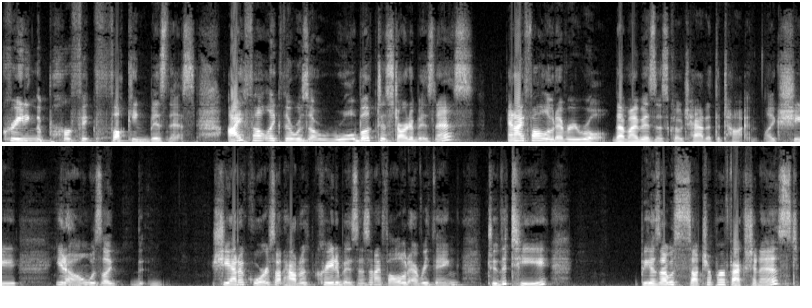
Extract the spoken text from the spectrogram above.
creating the perfect fucking business. I felt like there was a rule book to start a business, and I followed every rule that my business coach had at the time. Like she, you know, was like she had a course on how to create a business and I followed everything to the T because I was such a perfectionist.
